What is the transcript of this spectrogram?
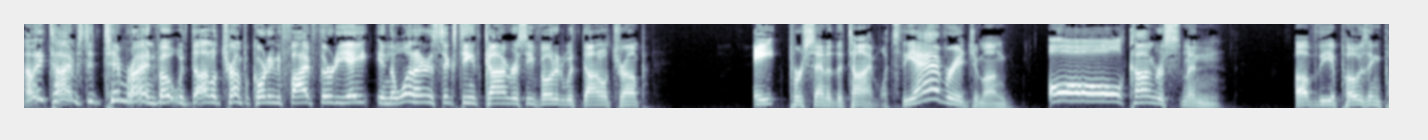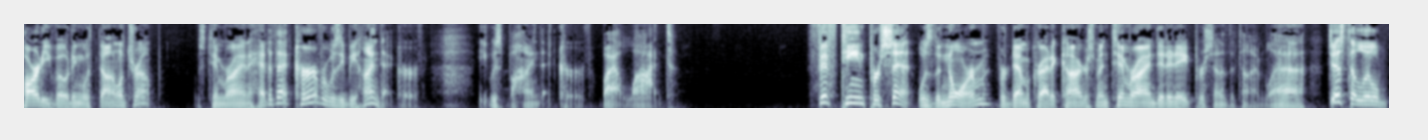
How many times did Tim Ryan vote with Donald Trump? According to 538, in the 116th Congress, he voted with Donald Trump 8% of the time. What's the average among all congressmen of the opposing party voting with Donald Trump? Was Tim Ryan ahead of that curve or was he behind that curve? He was behind that curve by a lot. 15% was the norm for Democratic congressmen. Tim Ryan did it 8% of the time. Just a little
